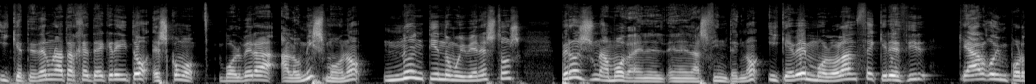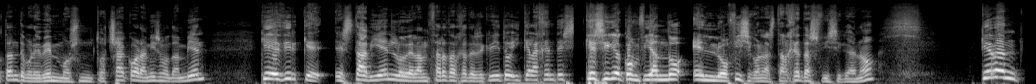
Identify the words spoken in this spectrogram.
y que te den una tarjeta de crédito es como volver a, lo mismo, ¿no? No entiendo muy bien estos, pero es una moda en, el, las fintech, ¿no? Y que Venmo lo lance quiere decir que algo importante, porque Venmo es un tochaco ahora mismo también, quiere decir que está bien lo de lanzar tarjetas de crédito y que la gente que sigue confiando en lo físico, en las tarjetas físicas, ¿no? Quedan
